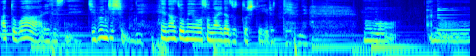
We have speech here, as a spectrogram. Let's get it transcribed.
あとはあれですね自分自身もねヘナ染めをその間ずっとしているっていうねもうあの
